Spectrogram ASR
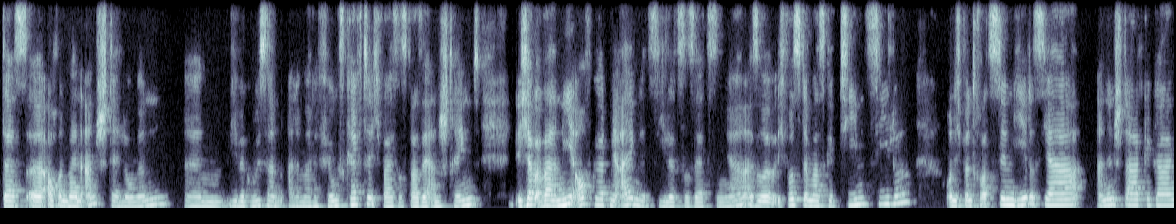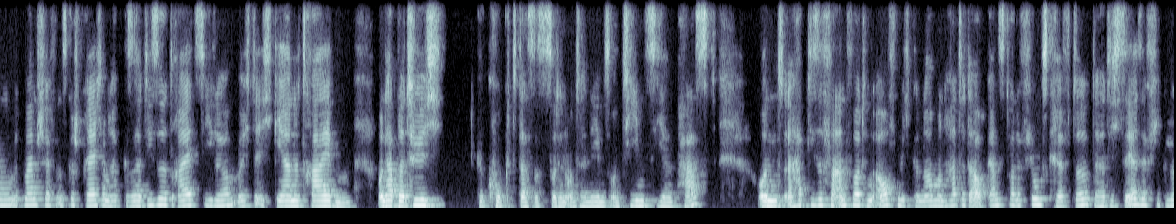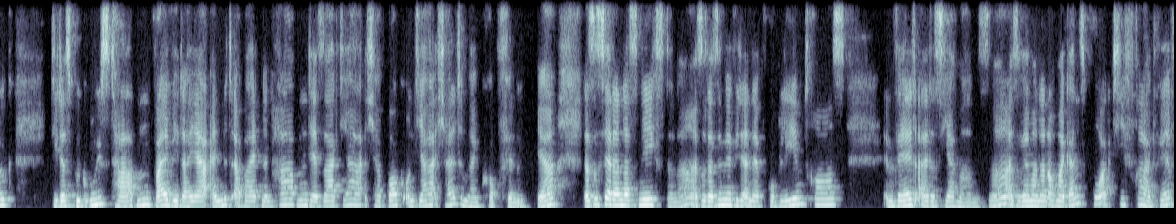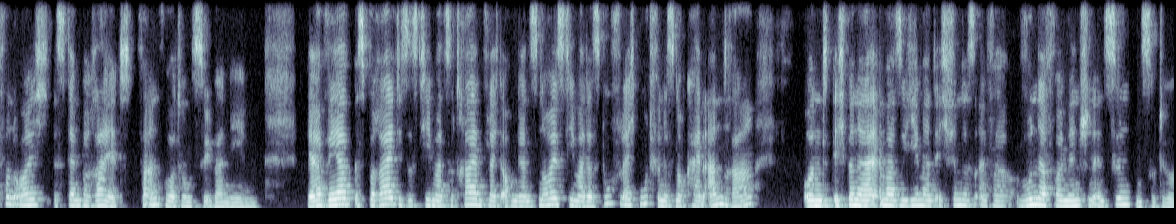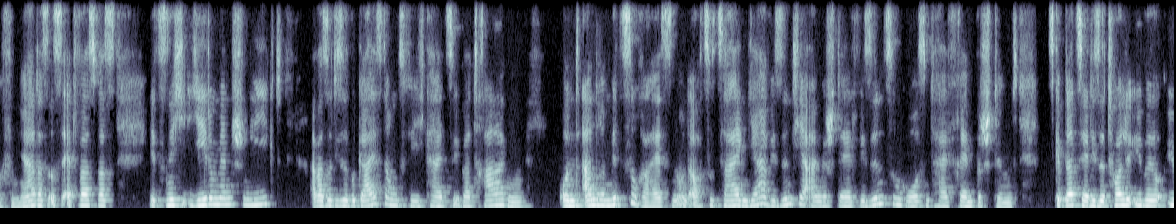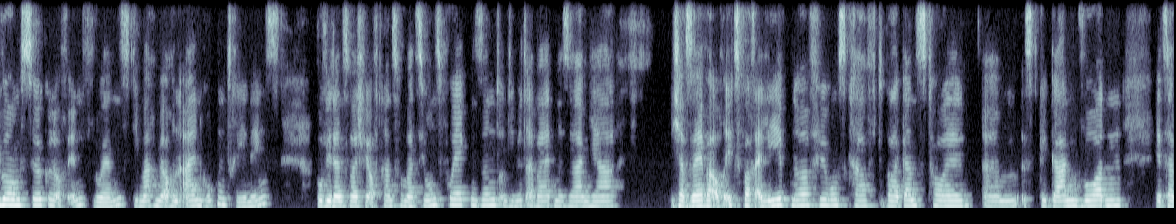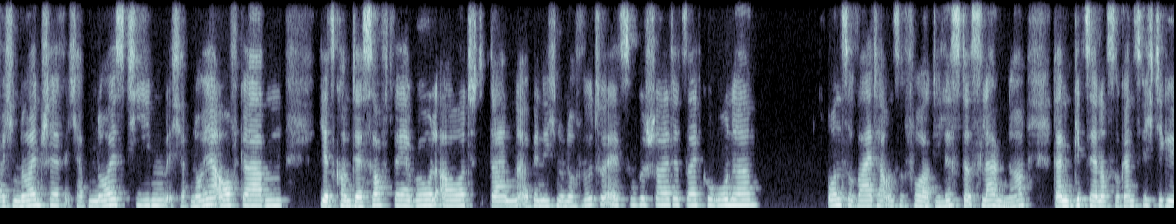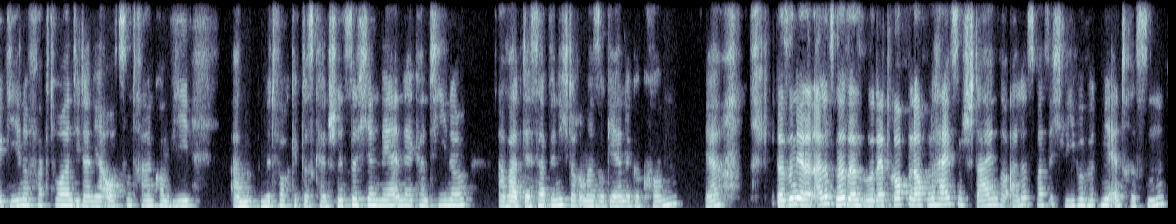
dass äh, auch in meinen Anstellungen, ähm, liebe Grüße an alle meine Führungskräfte, ich weiß, es war sehr anstrengend. Ich habe aber nie aufgehört, mir eigene Ziele zu setzen. Ja, also ich wusste immer, es gibt Teamziele und ich bin trotzdem jedes Jahr an den Start gegangen, mit meinem Chef ins Gespräch und habe gesagt, diese drei Ziele möchte ich gerne treiben. Und habe natürlich geguckt, dass es zu den Unternehmens- und Teamzielen passt. Und äh, habe diese Verantwortung auf mich genommen und hatte da auch ganz tolle Führungskräfte. Da hatte ich sehr, sehr viel Glück, die das begrüßt haben, weil wir da ja einen Mitarbeitenden haben, der sagt, ja, ich habe Bock und ja, ich halte meinen Kopf hin. Ja, das ist ja dann das Nächste. Ne? Also da sind wir wieder in der Problemtrance im Weltall des Jammerns. Ne? Also wenn man dann auch mal ganz proaktiv fragt, wer von euch ist denn bereit, Verantwortung zu übernehmen? Ja, wer ist bereit, dieses Thema zu treiben? Vielleicht auch ein ganz neues Thema, das du vielleicht gut findest, noch kein anderer. Und ich bin da immer so jemand, ich finde es einfach wundervoll, Menschen entzünden zu dürfen. Ja, das ist etwas, was jetzt nicht jedem Menschen liegt, aber so diese Begeisterungsfähigkeit zu übertragen, und andere mitzureißen und auch zu zeigen, ja, wir sind hier angestellt, wir sind zum großen Teil fremdbestimmt. Es gibt dazu ja diese tolle Übung Circle of Influence, die machen wir auch in allen Gruppentrainings, wo wir dann zum Beispiel auf Transformationsprojekten sind und die Mitarbeitenden sagen, ja, ich habe selber auch x-fach erlebt, ne? Führungskraft war ganz toll, ähm, ist gegangen worden. Jetzt habe ich einen neuen Chef, ich habe ein neues Team, ich habe neue Aufgaben Jetzt kommt der Software-Rollout, dann äh, bin ich nur noch virtuell zugeschaltet seit Corona und so weiter und so fort. Die Liste ist lang. Ne? Dann gibt's ja noch so ganz wichtige Hygienefaktoren, die dann ja auch zum Tragen kommen, wie am Mittwoch gibt es kein Schnitzelchen mehr in der Kantine. Aber deshalb bin ich doch immer so gerne gekommen. Ja, das sind ja dann alles, ne, ist so der Tropfen auf den heißen Stein, so alles, was ich liebe, wird mir entrissen.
